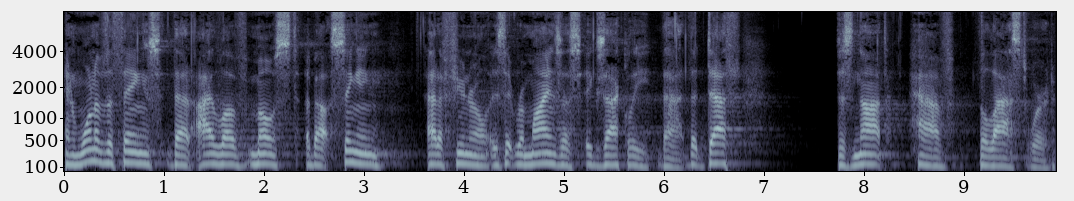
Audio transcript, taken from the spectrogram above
And one of the things that I love most about singing at a funeral is it reminds us exactly that that death does not have the last word.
